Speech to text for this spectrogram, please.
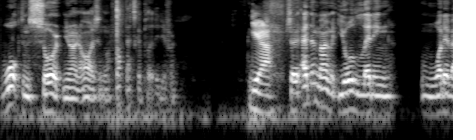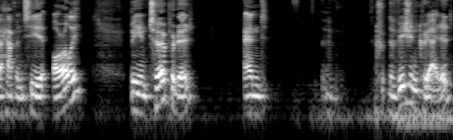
walked and saw it in your own eyes, and gone, "Fuck, that's completely different." Yeah. So at the moment, you're letting whatever happens here orally be interpreted and the vision created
